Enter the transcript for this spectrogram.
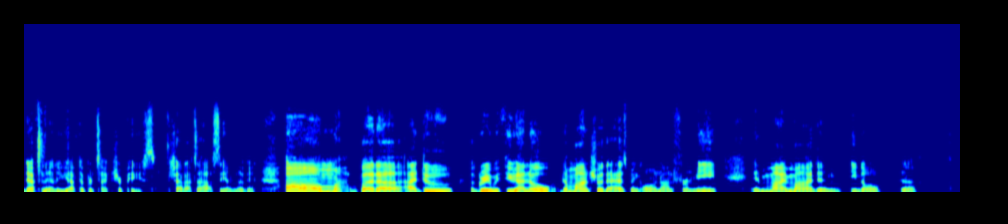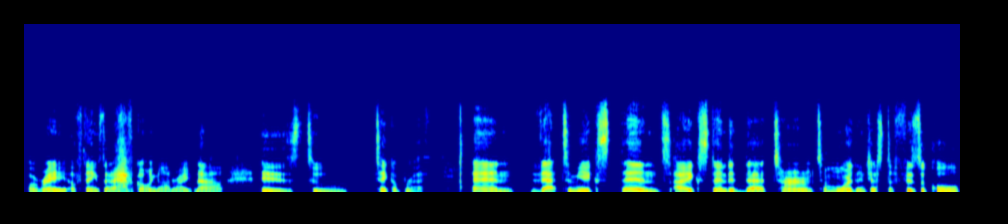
definitely you have to protect your peace. Shout out to halcyon living um but uh i do agree with you. I know the mantra that has been going on for me in my mind and you know the array of things that i have going on right now is to take a breath. And that to me extends i extended that term to more than just the physical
